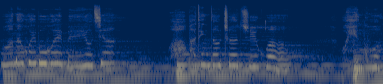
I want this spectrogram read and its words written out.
我们会不会没有家？听到这句话，我眼眶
